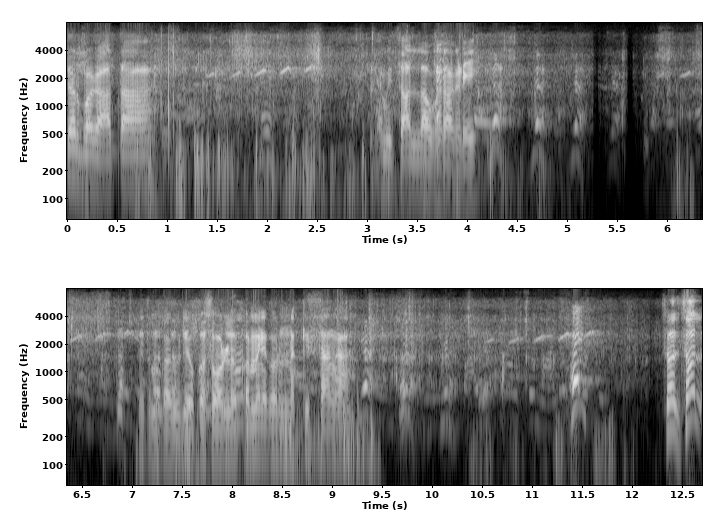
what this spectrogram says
तर बघा आता आम्ही घरा घराकडे. तुमचा व्हिडिओ कमेंट कर नक्कीच सांगा. चल चल.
